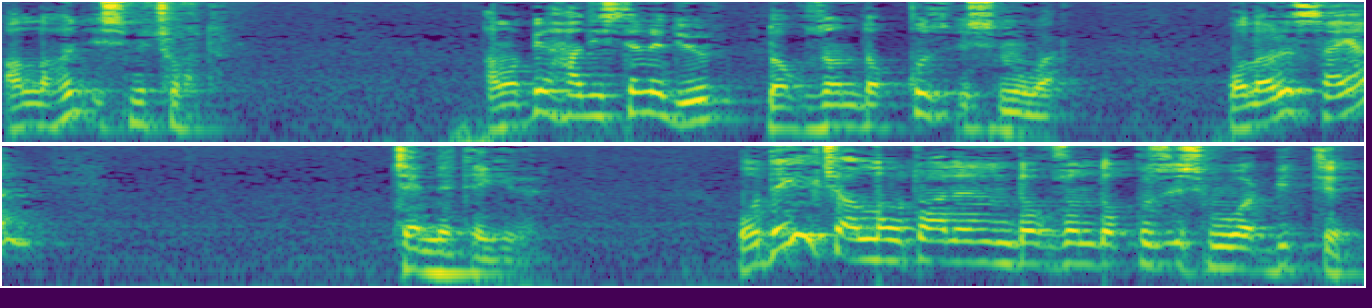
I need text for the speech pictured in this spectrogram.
Allah'ın ismi çoktur. Ama bir hadiste ne diyor? 99 ismi var. Onları sayan cennete girer. O değil ki Allahu Teala'nın 99 ismi var bitti.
